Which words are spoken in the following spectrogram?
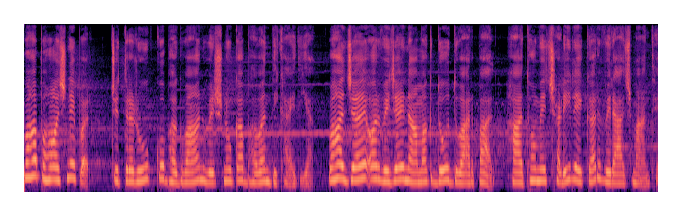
वहाँ पहुँचने पर चित्ररूप को भगवान विष्णु का भवन दिखाई दिया। वहाँ जय और विजय नामक दो द्वारपाल हाथों में छड़ी लेकर विराजमान थे।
